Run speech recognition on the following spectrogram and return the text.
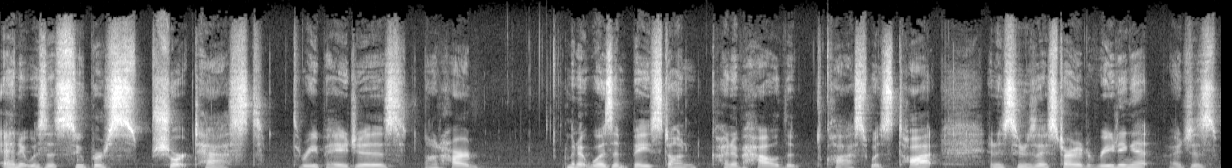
And it was a super short test, three pages, not hard but it wasn't based on kind of how the class was taught. And as soon as I started reading it, I just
